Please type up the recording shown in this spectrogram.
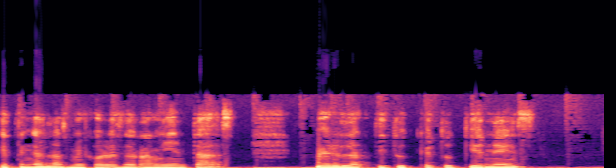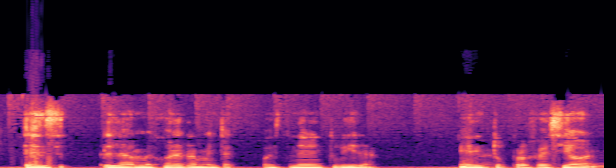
que tengas las mejores herramientas, pero la actitud que tú tienes es la mejor herramienta que puedes tener en tu vida, en tu profesión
